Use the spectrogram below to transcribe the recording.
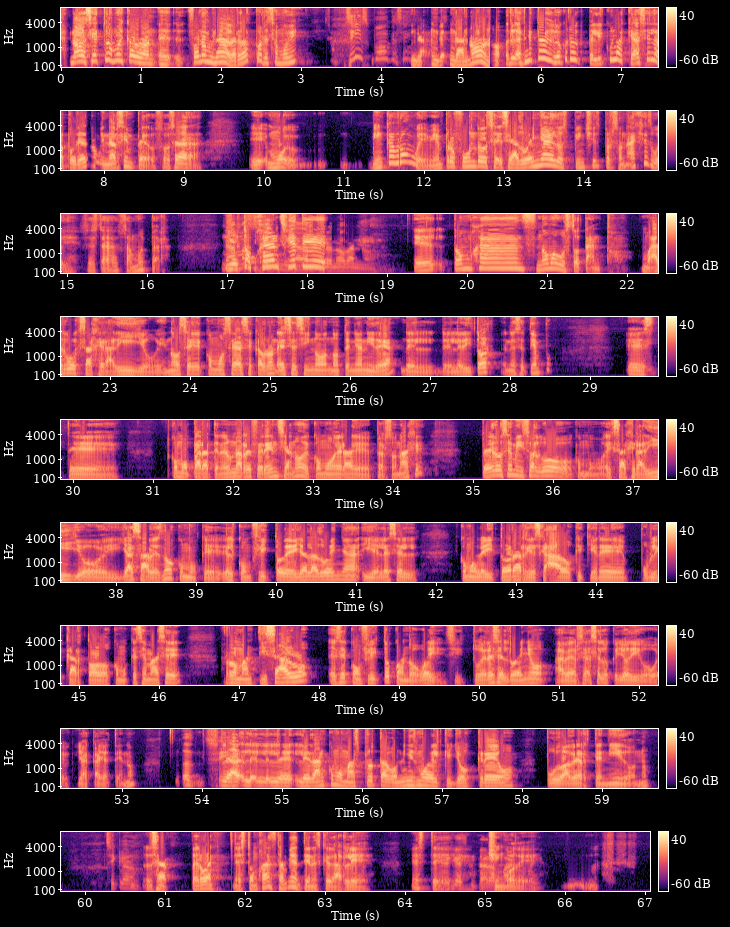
No, sí actuó muy cabrón. Eh, fue nominada, ¿verdad? Por esa movie. Sí, supongo que sí. Ga- ga- Ganó, ¿no? La neta, yo creo que película que hace la podría nominar sin pedos. O sea, eh, muy, bien cabrón, güey, bien profundo. Se, se adueña de los pinches personajes, güey. Está, está muy perra. Y el Tom Hanks, fíjate. Pero no ganó. El Tom Hanks no me gustó tanto. Algo exageradillo, güey. No sé cómo sea ese cabrón. Ese sí no, no tenía ni idea del, del editor en ese tiempo. Este, como para tener una referencia, ¿no? De cómo era el personaje. Pero se me hizo algo como exageradillo y ya sabes, ¿no? Como que el conflicto de ella la dueña y él es el como el editor arriesgado que quiere publicar todo. Como que se me hace romantizado ese conflicto cuando, güey, si tú eres el dueño, a ver, se hace lo que yo digo, güey, ya cállate, ¿no? Le, le, dan como más protagonismo del que yo creo pudo haber tenido, ¿no? Sí, claro. O sea, pero bueno, es Tom Hanks también, tienes que darle este chingo de...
